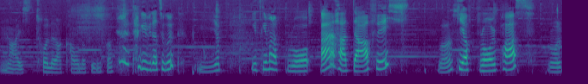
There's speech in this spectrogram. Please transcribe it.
Nice. Toller Account auf jeden Fall. Dann geh wieder zurück. Yep. Jetzt geh mal auf Brawl. Aha, darf ich? Was? Geh auf Brawl Pass. Roll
